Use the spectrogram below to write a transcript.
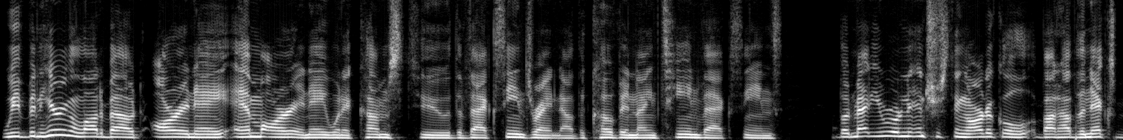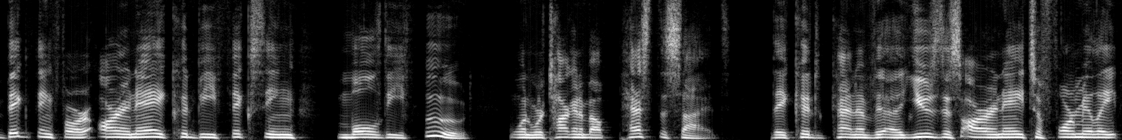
We've been hearing a lot about RNA, mRNA when it comes to the vaccines right now, the COVID 19 vaccines. But Matt, you wrote an interesting article about how the next big thing for RNA could be fixing moldy food when we're talking about pesticides. They could kind of uh, use this RNA to formulate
